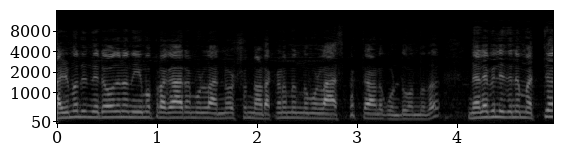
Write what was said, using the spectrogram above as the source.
അഴിമതി നിരോധന നിയമപ്രകാരമുള്ള അന്വേഷണം നടക്കണമെന്നുമുള്ള ആസ്പെക്ട് ആണ് കൊണ്ടുവന്നത്. നിലവിൽ ഇതിന് മറ്റ്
